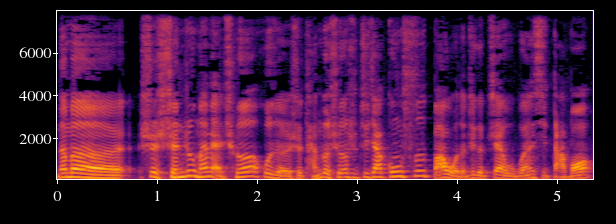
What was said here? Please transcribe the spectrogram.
那么是神州买买车或者是坦克车，是这家公司把我的这个债务关系打包？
